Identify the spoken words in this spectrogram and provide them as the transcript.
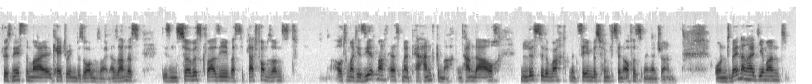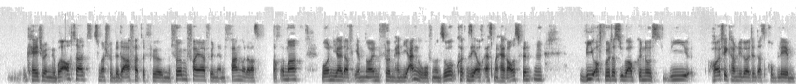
fürs nächste Mal Catering besorgen sollen. Also haben das, diesen Service quasi, was die Plattform sonst automatisiert macht, erstmal per Hand gemacht und haben da auch eine Liste gemacht mit 10 bis 15 Office Managern. Und wenn dann halt jemand Catering gebraucht hat, zum Beispiel Bedarf hatte für eine Firmenfeier, für einen Empfang oder was auch immer, wurden die halt auf ihrem neuen Firmenhandy angerufen. Und so konnten sie auch erstmal herausfinden, wie oft wird das überhaupt genutzt? Wie häufig haben die Leute das Problem?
